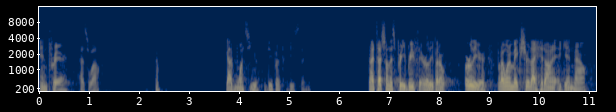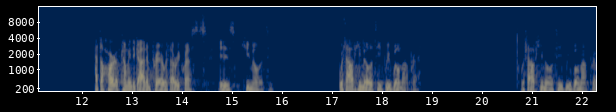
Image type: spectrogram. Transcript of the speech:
in prayer as well. Okay? God wants you to do both of these things. And I touched on this pretty briefly early, but I, earlier, but I want to make sure that I hit on it again now. At the heart of coming to God in prayer with our requests is humility. Without humility, we will not pray. Without humility, we will not pray.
